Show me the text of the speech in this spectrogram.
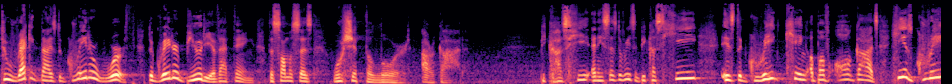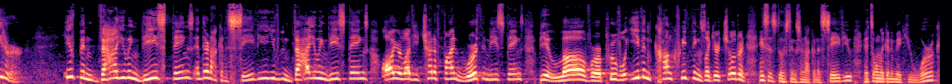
to recognize the greater worth, the greater beauty of that thing. The psalmist says, Worship the Lord our God. Because he, and he says the reason, because he is the great king above all gods. He is greater. You've been valuing these things, and they're not going to save you. You've been valuing these things all your life. You try to find worth in these things, be it love or approval, even concrete things like your children. He says those things are not going to save you. It's only going to make you work,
